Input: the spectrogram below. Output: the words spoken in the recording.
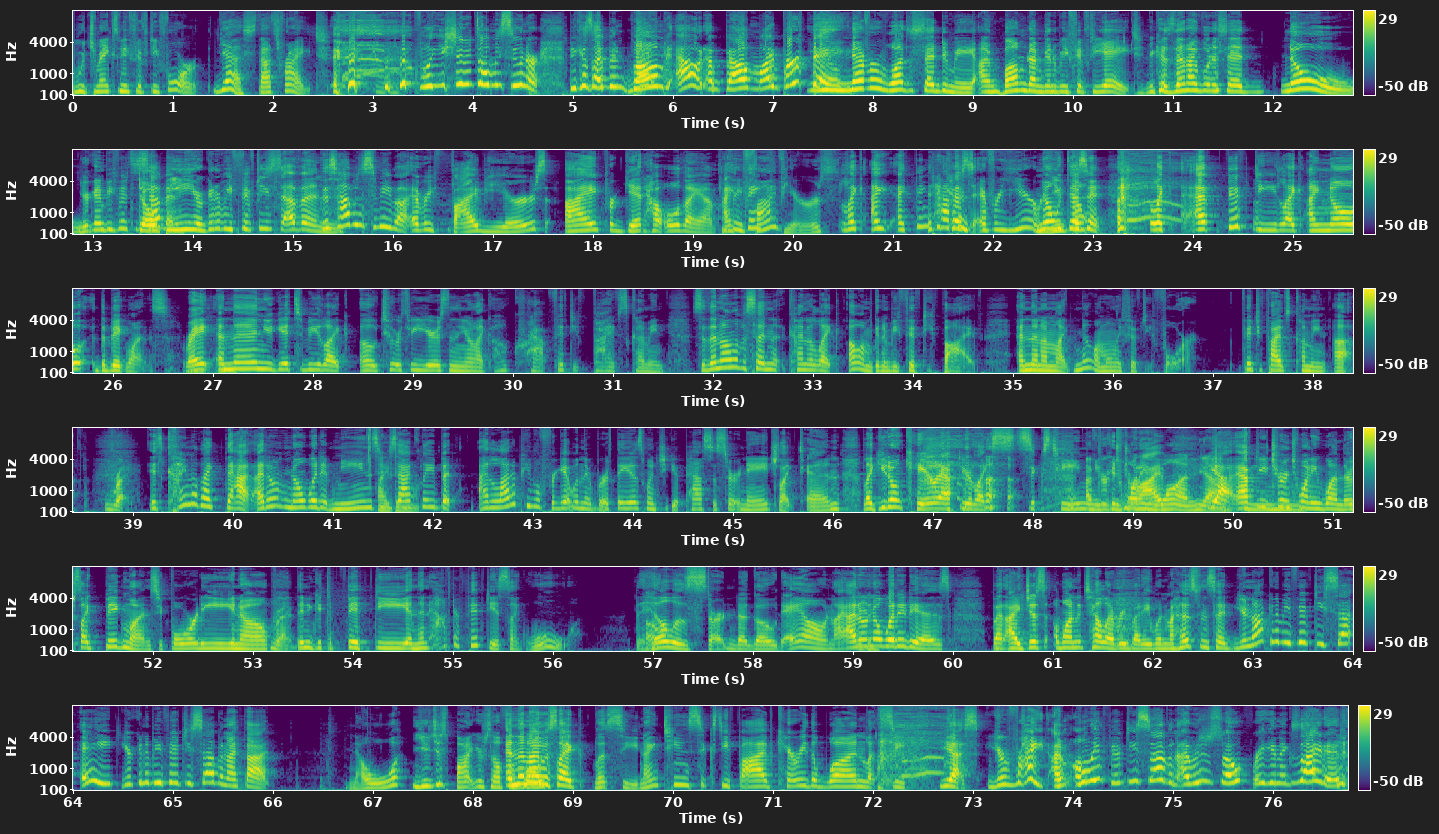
Which makes me 54. Yes, that's right. well, you should have told me sooner because I've been bummed out about my birthday. You never once said to me, I'm bummed I'm going to be 58. Because then I would have said, no. You're going to be 57. dopey. You're going to be 57. This happens to me about every five years. I forget how old I am. Every I think five years. like I, I think It happens every year. No, You it doesn't. like at 50, like I know the big ones, right? Mm-hmm. And then you get to be like, oh, two or three years, and then you're like, oh Oh, crap, 55's coming. So then all of a sudden, kind of like, oh, I'm going to be 55. And then I'm like, no, I'm only 54. 55's coming up. Right. It's kind of like that. I don't know what it means exactly, but a lot of people forget when their birthday is once you get past a certain age, like 10. Like you don't care after you're like 16 and you After can 21, drive. yeah. Yeah, after you turn mm. 21, there's like big ones, 40, you know. Right. Then you get to 50, and then after 50, it's like, ooh, the oh. hill is starting to go down. Like, I don't know what it is, but I just want to tell everybody when my husband said, You're not going to be 58, you're going to be 57, I thought, no. You just bought yourself a And then I was like, let's see, 1965, carry the one. Let's see. yes, you're right. I'm only 57. I was so freaking excited.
